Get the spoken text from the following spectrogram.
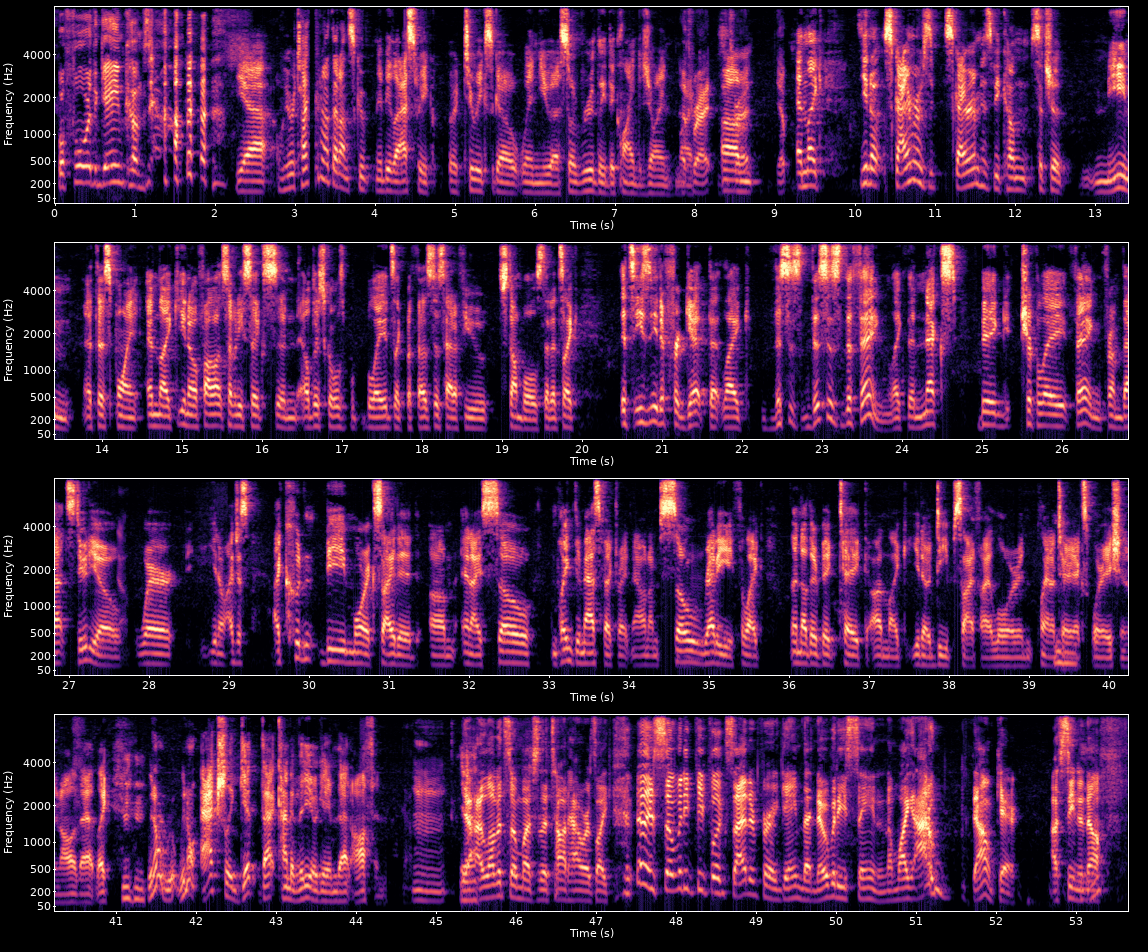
before the game comes out. yeah, we were talking about that on Scoop maybe last week or two weeks ago when you uh, so rudely declined to join. Mark. That's right. That's um, right. Yep. And like you know, Skyrim Skyrim has become such a meme at this point, and like you know, Fallout seventy six and Elder Scrolls Blades, like Bethesda's had a few stumbles that it's like it's easy to forget that like this is this is the thing, like the next big AAA thing from that studio, yeah. where you know I just I couldn't be more excited, um, and I so I'm playing through Mass Effect right now, and I'm so ready for like another big take on like you know deep sci-fi lore and planetary mm-hmm. exploration and all of that. Like mm-hmm. we don't we don't actually get that kind of video game that often. Mm. Yeah. yeah. I love it so much that Todd Howard's like, there's so many people excited for a game that nobody's seen, and I'm like, I don't, I don't care. I've seen mm-hmm. enough.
